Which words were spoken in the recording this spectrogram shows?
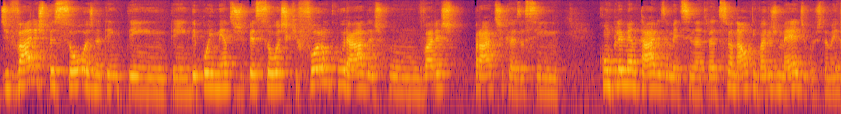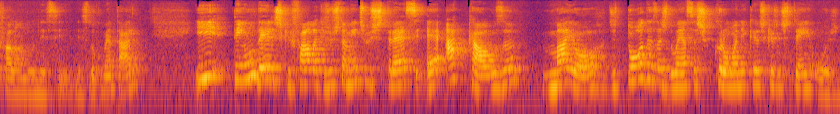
de várias pessoas, né, tem, tem, tem depoimentos de pessoas que foram curadas com várias práticas assim complementares à medicina tradicional, tem vários médicos também falando nesse, nesse documentário. E tem um deles que fala que justamente o estresse é a causa maior de todas as doenças crônicas que a gente tem hoje.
